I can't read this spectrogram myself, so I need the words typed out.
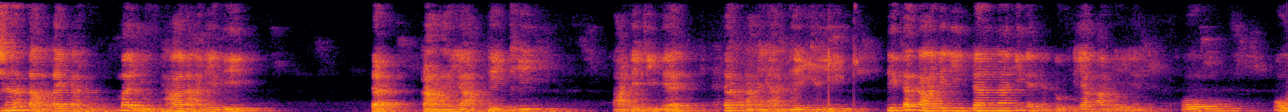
ချမ်းသာလိုက်တာလို့မှတ်ယူထားတာတွေဒီတက္ကာယဒိဋ္ဌိဗာဒိဋ္ဌိနဲ့တက္ကာယဒိဋ္ဌိဒီတက္ကာဒိဋ္ဌိတန်လန်ကြီးနဲ့တို့တရားအထုတ်ရင်ဟိုဟို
